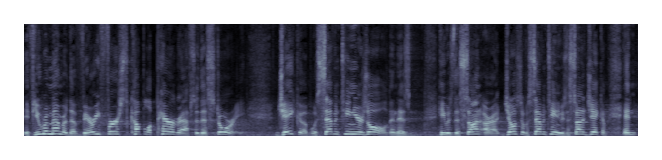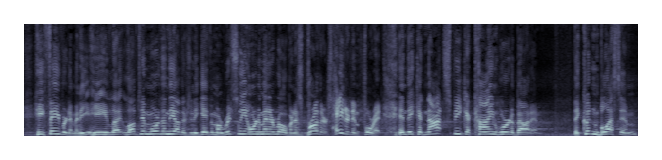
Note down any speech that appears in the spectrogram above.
If you remember the very first couple of paragraphs of this story, Jacob was 17 years old, and his, he was the son, or uh, Joseph was 17, he was the son of Jacob, and he favored him, and he, he loved him more than the others, and he gave him a richly ornamented robe, and his brothers hated him for it, and they could not speak a kind word about him. They couldn't bless him.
